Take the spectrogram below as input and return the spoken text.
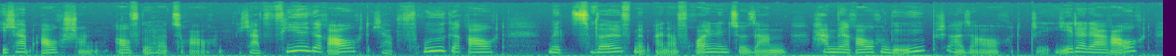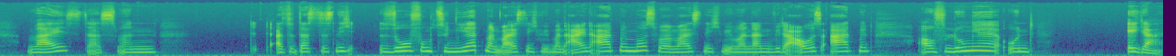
ich habe auch schon aufgehört zu rauchen. Ich habe viel geraucht, ich habe früh geraucht. Mit zwölf mit meiner Freundin zusammen haben wir Rauchen geübt. Also auch jeder, der raucht, weiß, dass man, also dass das nicht so funktioniert. Man weiß nicht, wie man einatmen muss, man weiß nicht, wie man dann wieder ausatmet auf Lunge und egal,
